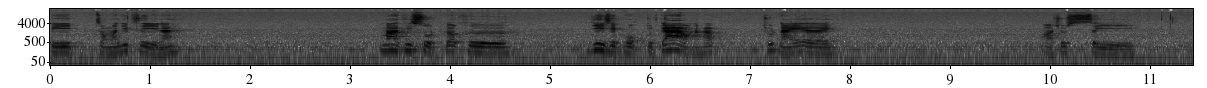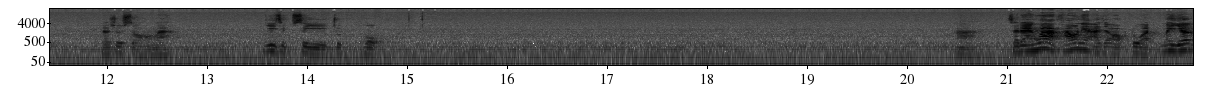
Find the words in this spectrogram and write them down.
ปี 2024 นะ มากที่สุดก็คือ 26.9 นะครับ ชุดไหนเอ่ยอ๋อชุด 4 แล้วชุด 2 ล่ะ 24.6อ่าแสดงว่าเขาเนี่ยอาจจะออกตรวจไม่เยอะ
